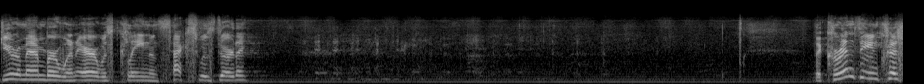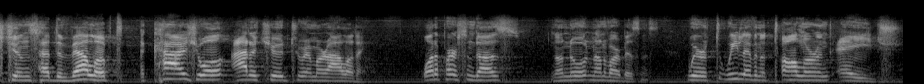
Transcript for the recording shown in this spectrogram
do you remember when air was clean and sex was dirty? the Corinthian Christians had developed a casual attitude to immorality. What a person does, none, none of our business. We're, we live in a tolerant age.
